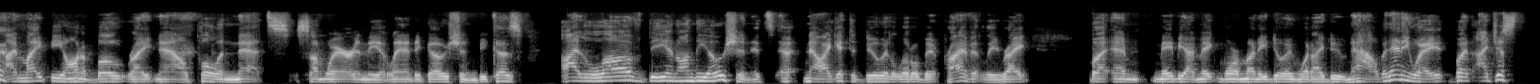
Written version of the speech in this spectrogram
I might be on a boat right now pulling nets somewhere in the Atlantic Ocean because I love being on the ocean. It's uh, now I get to do it a little bit privately, right? but and maybe I make more money doing what I do now. But anyway, but I just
